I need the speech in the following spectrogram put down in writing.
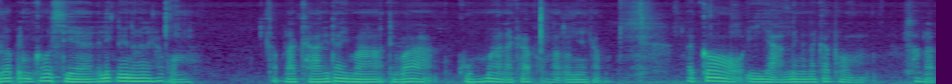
ถือว่าเป็นข้อเสียเล็กๆน้อยๆนะครับผมกับราคาที่ได้มาถือว่าคุ้มมากนะครับ ผมตัวนี้ครับ แล้วก็อีกอย่างหนึ่งนะครับผมสำหรับ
